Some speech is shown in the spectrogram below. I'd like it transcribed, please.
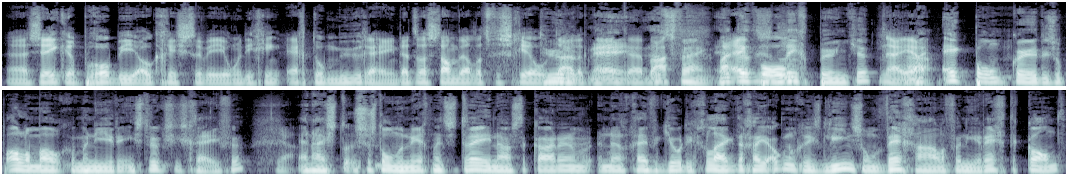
Eh, zeker Brobby ook gisteren weer, jongen. Die ging echt door muren heen. Dat was dan wel het verschil Tuurlijk, duidelijk nee, merkbaar. dat is fijn. Maar dat is het lichtpuntje. Nee, ja. Maar Ekpom kun je dus op alle mogelijke manieren instructies geven. Ja. En hij ze stonden nu echt met z'n tweeën naast elkaar. En, en dan geef ik Jordi gelijk. Dan ga je ook nog eens Lienson weghalen van die rechterkant.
